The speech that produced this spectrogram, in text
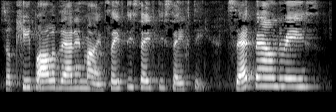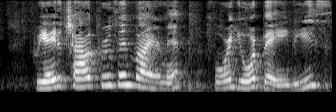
So keep all of that in mind. Safety, safety, safety. Set boundaries. Create a child-proof environment for your babies.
